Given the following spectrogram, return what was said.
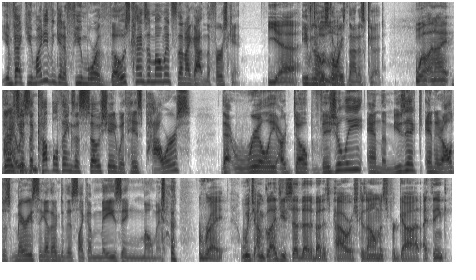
In fact, you might even get a few more of those kinds of moments than I got in the first game, Yeah. even though the story's not as good. Well, and I There's I just was, a couple things associated with his powers that really are dope visually and the music and it all just marries together into this like amazing moment. right. Which I'm glad you said that about his powers because I almost forgot. I think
